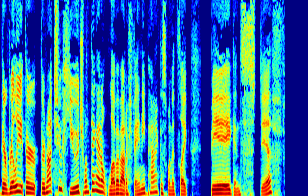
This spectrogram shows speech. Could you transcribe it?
they're really they're they're not too huge. One thing I don't love about a fanny pack is when it's like big and stiff.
